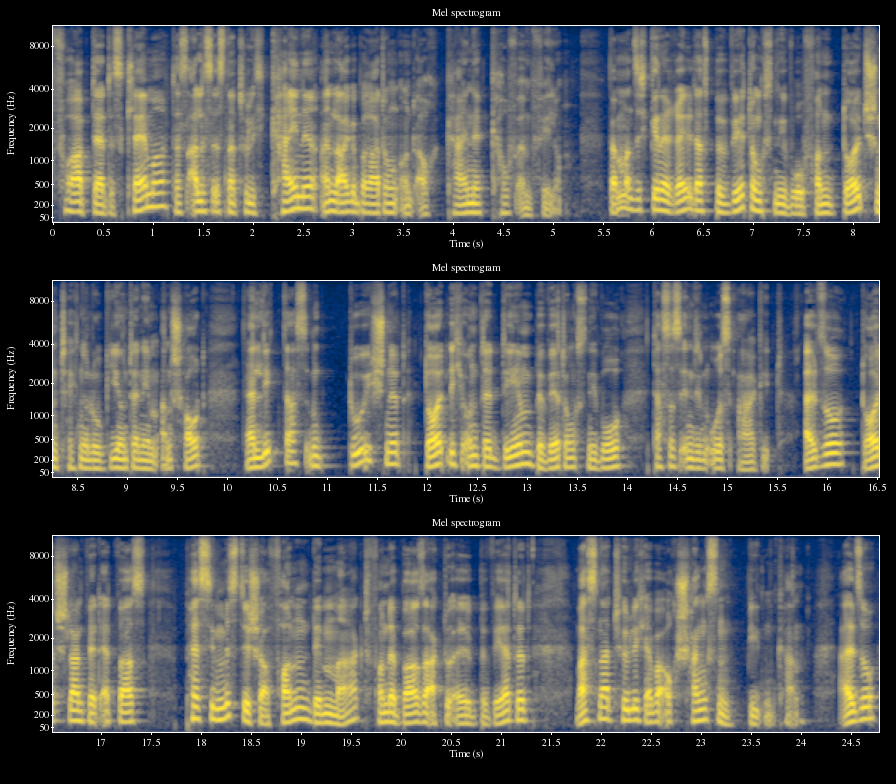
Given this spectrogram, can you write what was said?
Vorab der Disclaimer, das alles ist natürlich keine Anlageberatung und auch keine Kaufempfehlung. Wenn man sich generell das Bewertungsniveau von deutschen Technologieunternehmen anschaut, dann liegt das im Durchschnitt deutlich unter dem Bewertungsniveau, das es in den USA gibt. Also Deutschland wird etwas pessimistischer von dem Markt, von der Börse aktuell bewertet, was natürlich aber auch Chancen bieten kann. Also,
